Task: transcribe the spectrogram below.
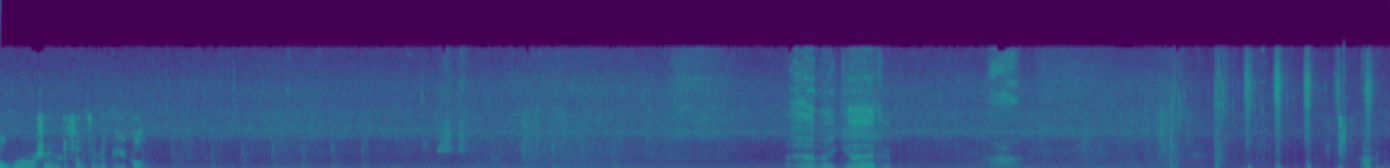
Well, we're rushing over to some sort of vehicle. Oh my god. Having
